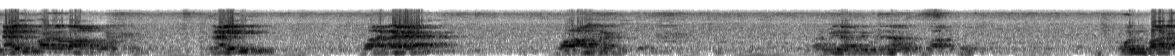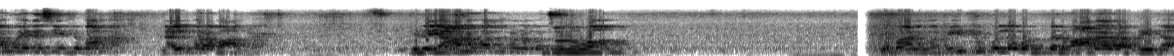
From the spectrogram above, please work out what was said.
நல்வரவாகட்டும். நல் வர வாகட்டும் தமிழ் அப்படி தான் அதுக்கு பார்க்கணும் உன் வரவும் என்ன செய்யட்டுமா நல்வரவாக இதை யாரை பார்த்துட்டு நம்ம சொல்லுவோம்? ஏமா நம்ம வீட்டுக்குள்ள ஒருத்தர் வாராரு அப்படின்னா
